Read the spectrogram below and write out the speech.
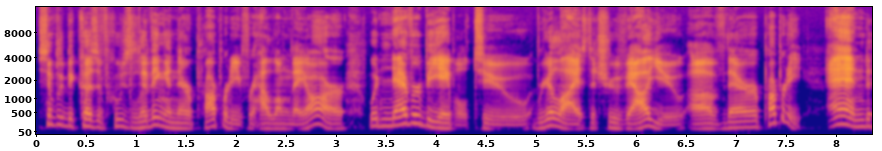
simply because of who's living in their property for how long they are, would never be able to realize the true value of their property and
